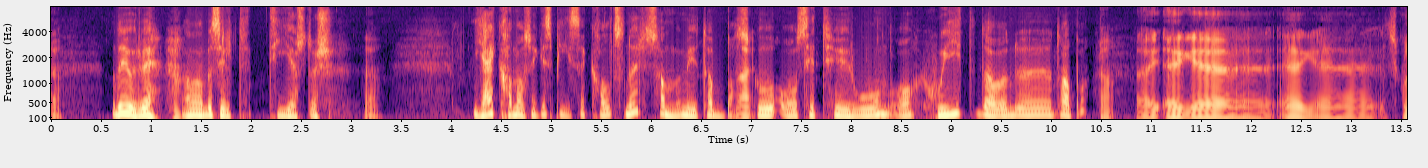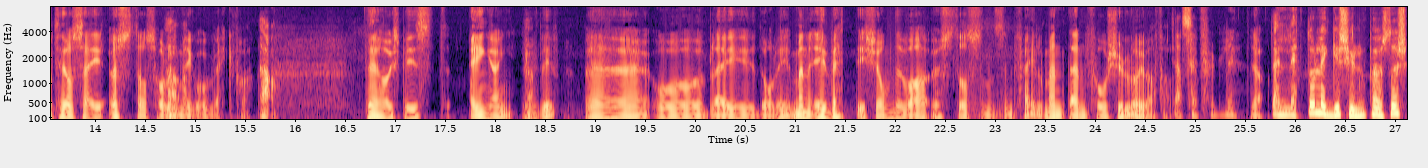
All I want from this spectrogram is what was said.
Ja. Og det gjorde vi. Han hadde bestilt ti østers. Ja. Jeg kan altså ikke spise kaldt snørr. Samme mye tabasco og sitron og wheat da du tar på. Ja. Jeg, jeg, eh, jeg eh, skulle til å si østers holder Ja. meg òg vekk fra. Ja. Det har jeg spist én gang i mitt liv. Eh, og ble dårlig. Men jeg vet ikke om det var Østersen sin feil, men den får skylda i hvert fall. Ja, selvfølgelig. Ja. Det er lett å legge skylden på Østers,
